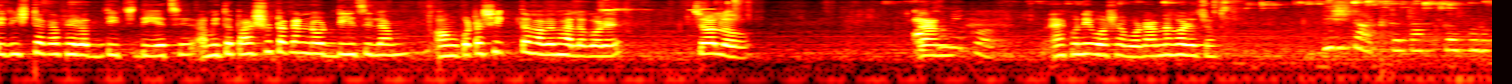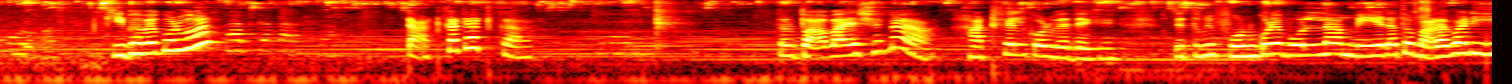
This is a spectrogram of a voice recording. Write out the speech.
তিরিশ টাকা ফেরত দিচ দিয়েছে। আমি তো পাঁচশো টাকার নোট দিয়েছিলাম। অঙ্কটা শিখতে হবে ভালো করে। চলো। এখনই কর। এখনই বসাবো। রান্নাঘরে চ। বেশ টাটকা টাটকা করে করব। কীভাবে করব? টাটকা টাটকা। তোর বাবা এসে না হার্ট ফেল করবে দেখে। যে তুমি ফোন করে বললাম মেয়েরা তো বাড়াবাড়ি।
